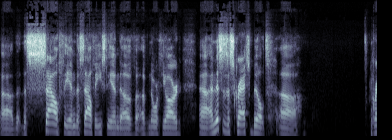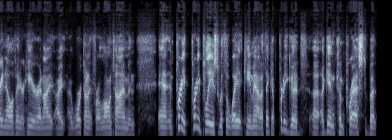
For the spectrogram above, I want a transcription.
uh, the. the, south end, the southeast end of, of North Yard, uh, and this is a scratch built uh, grain elevator here, and I, I, I, worked on it for a long time, and and pretty pretty pleased with the way it came out. I think a pretty good, uh, again compressed, but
